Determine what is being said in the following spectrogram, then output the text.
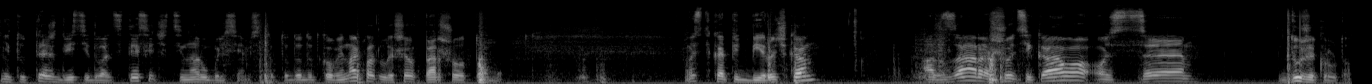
І тут теж 220 тисяч, ціна рубль 70. Тобто додатковий наклад лише в першого тому. Ось така підбірочка. А зараз, що цікаво, ось це дуже круто.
